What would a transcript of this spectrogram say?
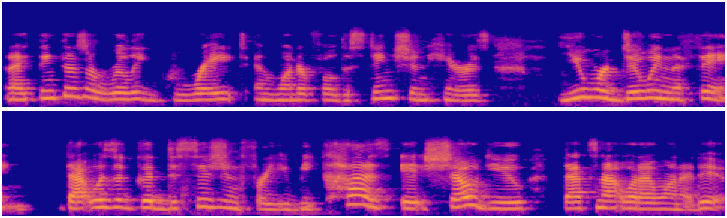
And I think there's a really great and wonderful distinction here is you were doing the thing. That was a good decision for you because it showed you that's not what I want to do.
